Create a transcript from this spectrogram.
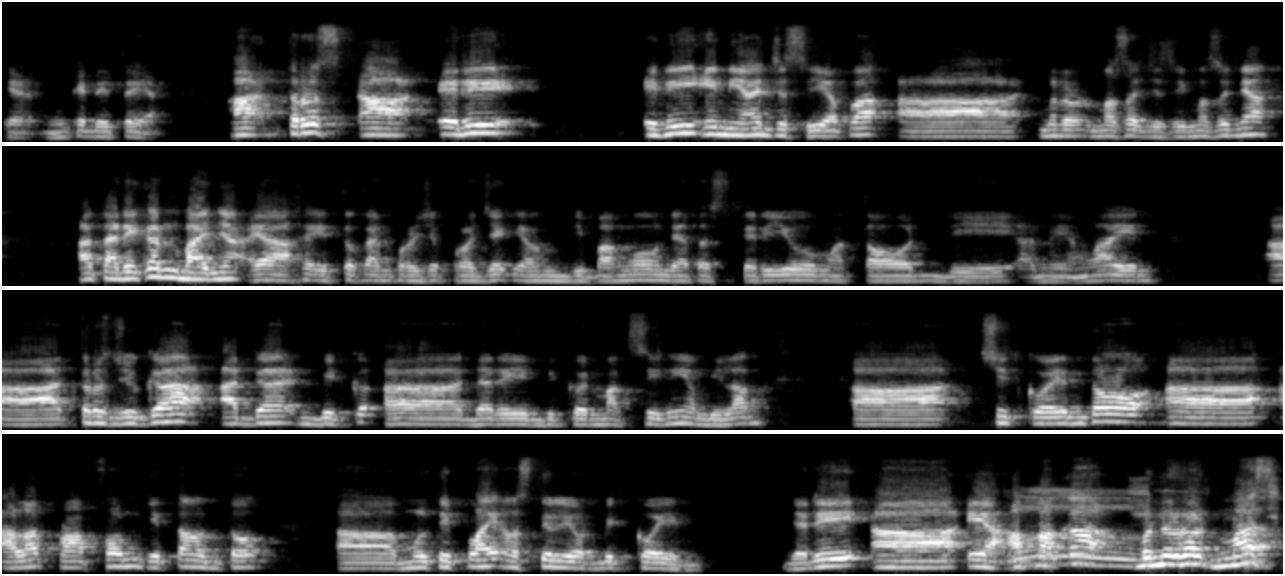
Ya, mungkin itu ya. Ah, terus ah, ini ini ini aja sih apa ah, menurut Mas aja sih. Maksudnya ah, tadi kan banyak ya itu kan proyek-proyek yang dibangun di atas Ethereum atau di anu yang lain. Ah, terus juga ada Bitcoin, ah, dari Bitcoin Max ini yang bilang ah, shitcoin itu ah, alat platform kita untuk uh, multiply or steal your Bitcoin. Jadi uh, ya apakah Hmm, menurut Mas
